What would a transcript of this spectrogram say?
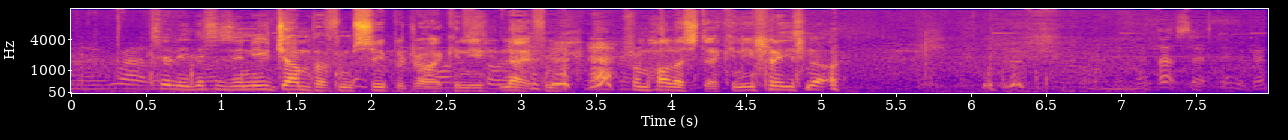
No, well. Tilly, this is a new jumper from Superdry. Oh, Can you? sorry. No, from from Hollister. Can you please not? That's it. There we go.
